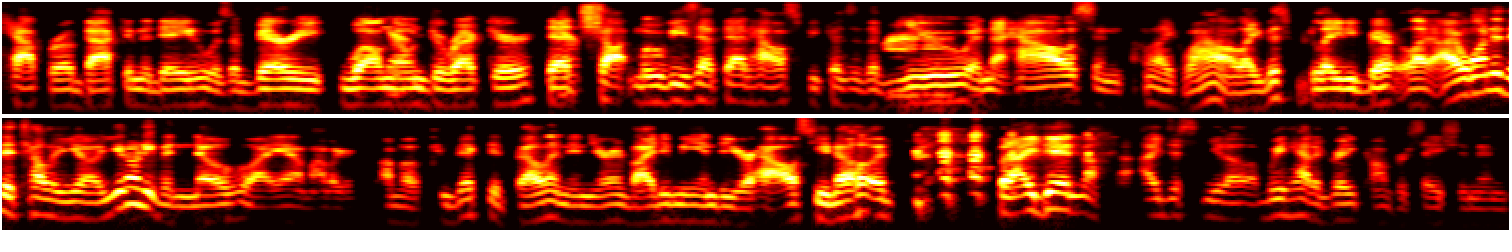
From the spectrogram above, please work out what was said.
Capra back in the day, who was a very well known yep. director that yep. shot movies at that house because of the wow. view and the house. And I'm like, wow, like this lady, like I wanted to tell her, you know, you don't even know who I am. I'm a I'm a convicted felon, and you're inviting me into your house, you know. but I didn't. I just, you know, we had a great conversation, and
